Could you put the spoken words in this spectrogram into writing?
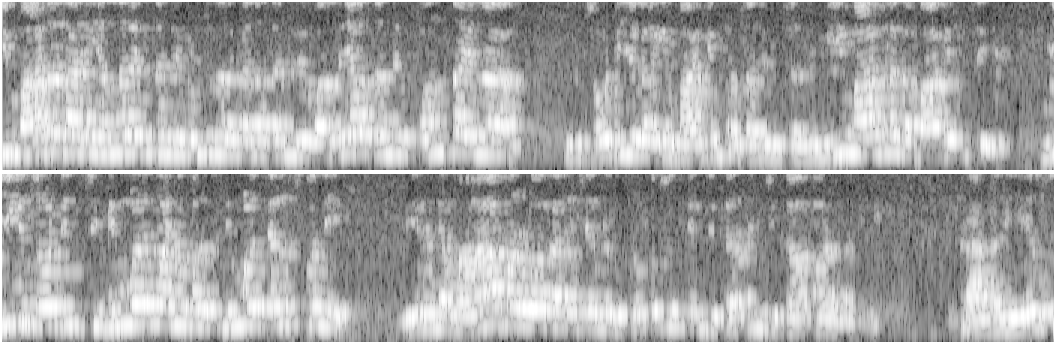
ఈ మాటల దారి ఎందరైతే తండ్రి వింటున్నారు కన్నా తండ్రి వరదయాల తండ్రి కొంత అయినా మీకు చోటించగలిగే భాగ్యం ప్రసాదించండి. మీ మాటలుగా భావించి మీకు చోటించి మిమ్మల్ని మహిమపరచి మిమ్మల్ని తెలుసుకొని మీరు మహాపరలోకాన్ని చేరుకు కృప చూపించి కరుణించి కాపాడమని ప్రార్థన యేసు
